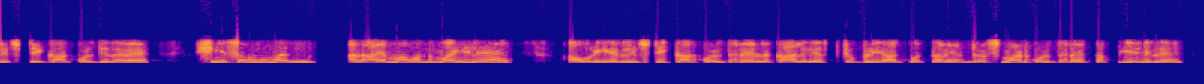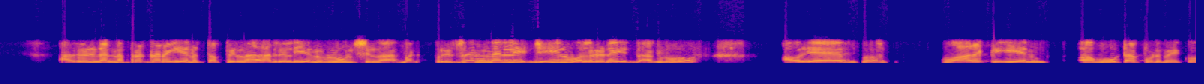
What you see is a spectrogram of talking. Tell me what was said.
ಲಿಪ್ಸ್ಟಿಕ್ ಹಾಕೊಳ್ತಿದ್ದಾರೆ ಶೀಸ್ ಅ ವುಮನ್ ಅಮ್ಮ ಒಂದು ಮಹಿಳೆ, ಅವರಿಗೆ ಲಿಪ್ಸ್ಟಿಕ್ ಹಾಕ್ಕೊಳ್ತಾರೆ, ಇಲ್ಲ ಕಾಲಿಗೆ ಚಪ್ಪಲಿ ಹಾಕ್ಕೊಳ್ತಾರೆ ಡ್ರೆಸ್ ಮಾಡ್ಕೊಳ್ತಾರೆ ತಪ್ಪು ಏನಿದೆ ಅದರಲ್ಲಿ ನನ್ನ ಪ್ರಕಾರ ಏನು ತಪ್ಪಿಲ್ಲ, ಅದರಲ್ಲಿ ಏನು ರೂಲ್ಸ್ ಇಲ್ಲ. ಬಟ್ ಪ್ರಿಸನ್ನಲ್ಲಿ ಜೈಲ್ ಒಳಗಡೆ ಇದ್ದಾಗ್ಲೂ ಅವ್ರಿಗೆ ವಾರಕ್ಕೆ ಏನು ಊಟ ಕೊಡಬೇಕು,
